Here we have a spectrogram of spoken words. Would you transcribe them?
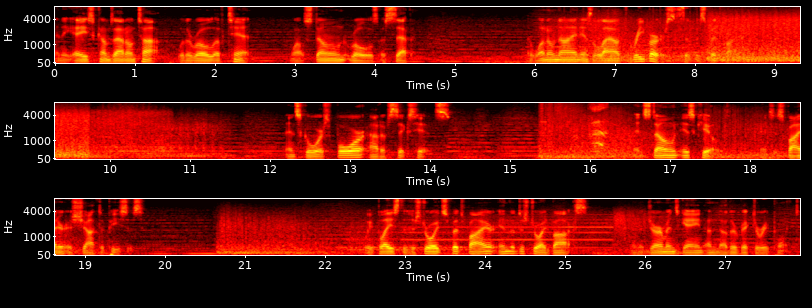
and the ace comes out on top with a roll of 10, while Stone rolls a 7. The 109 is allowed three bursts at the Spitfire and scores 4 out of 6 hits. And Stone is killed as his fighter is shot to pieces. We place the destroyed Spitfire in the destroyed box, and the Germans gain another victory point.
